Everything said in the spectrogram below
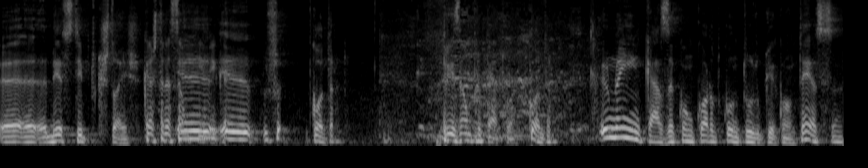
eh, nesse tipo de questões. Castração Eh, química. sou- contra. Prisão perpétua. Contra. Eu nem em casa concordo com tudo o que acontece.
